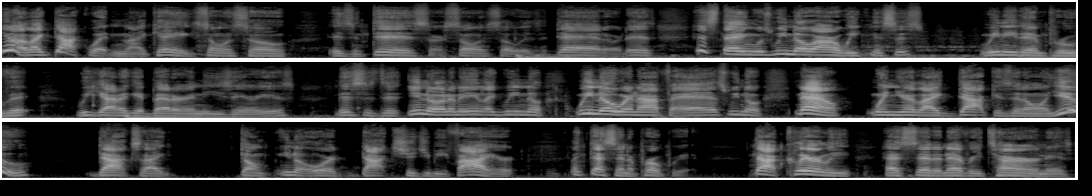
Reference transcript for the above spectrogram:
you know, like Doc wasn't like, hey, so and so isn't this, or so and so isn't that, or this. His thing was, we know our weaknesses. We need to improve it. We got to get better in these areas. This is the, you know what I mean? Like we know, we know we're not fast. We know now when you're like, Doc, is it on you? Doc's like, don't, you know, or Doc, should you be fired? Like that's inappropriate. Doc clearly has said in every turn is,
